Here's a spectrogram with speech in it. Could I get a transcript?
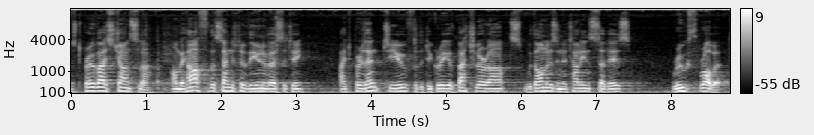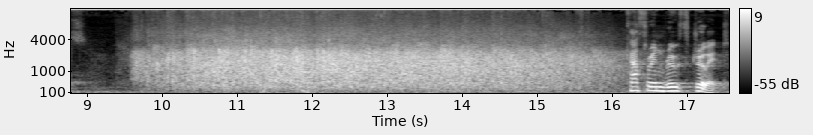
Mr. Pro-Vice Chancellor, on behalf of the Senate of the University, I present to you for the degree of Bachelor of Arts with honours in Italian Studies, Ruth Roberts. Catherine Ruth Druitt.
